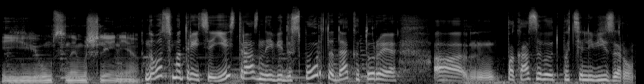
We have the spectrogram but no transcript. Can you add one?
и умственное мышление. Ну вот смотрите, есть разные виды спорта, да, которые а, показывают по телевизору.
